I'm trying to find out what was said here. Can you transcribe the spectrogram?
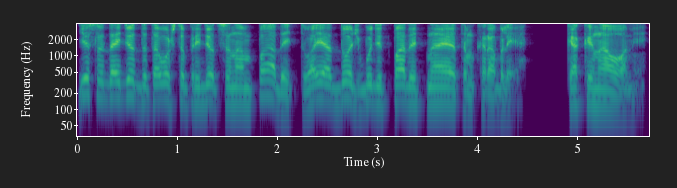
Если дойдет до того, что придется нам падать, твоя дочь будет падать на этом корабле, как и Наоми».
